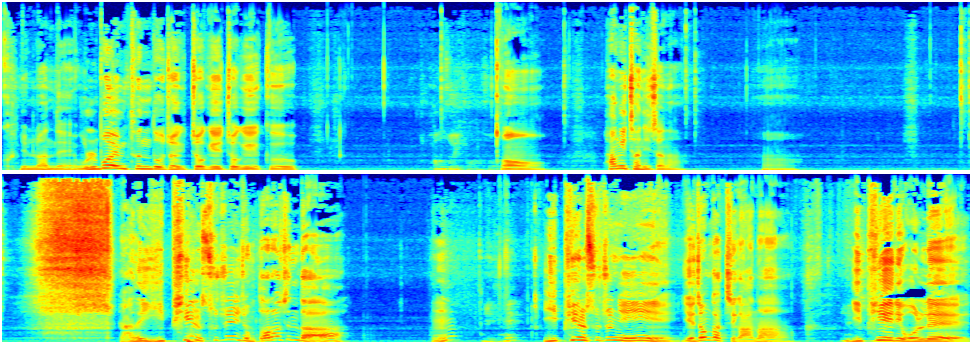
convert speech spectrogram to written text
큰일 났네. 울버햄튼도 저기 저기 저기 그 황소이죠 황소. 어, 황희찬이잖아. 어. 야, 근데 EPL 수준이 좀 떨어진다. 응? 예? EPL 수준이 예전 같지가 않아. EPL이 원래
